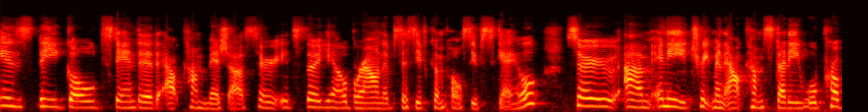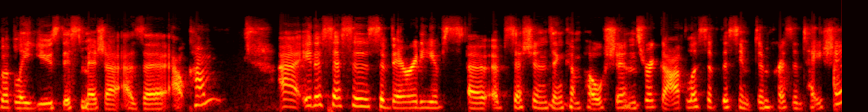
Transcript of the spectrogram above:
is the gold standard outcome measure. So it's the Yale Brown Obsessive Compulsive Scale. So um, any treatment outcome study will probably use this measure as an outcome. Uh, it assesses severity of uh, obsessions and compulsions regardless of the symptom presentation,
